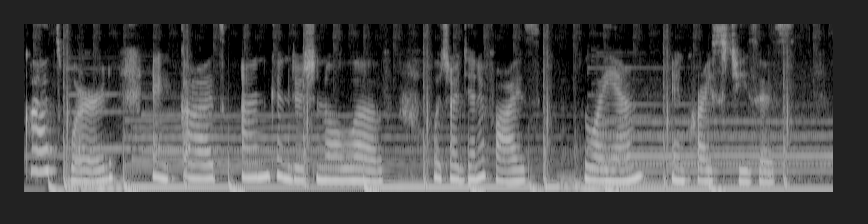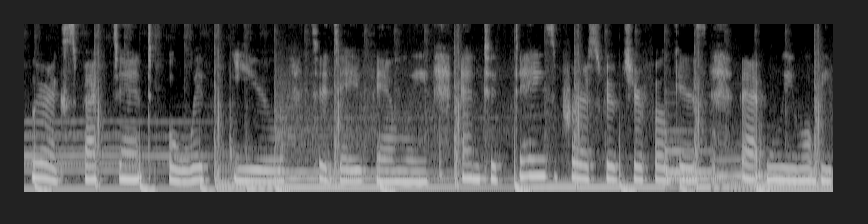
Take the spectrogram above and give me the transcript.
God's Word and God's unconditional love, which identifies who I am in Christ Jesus. We're expectant with you today, family. And today's prayer scripture focus that we will be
